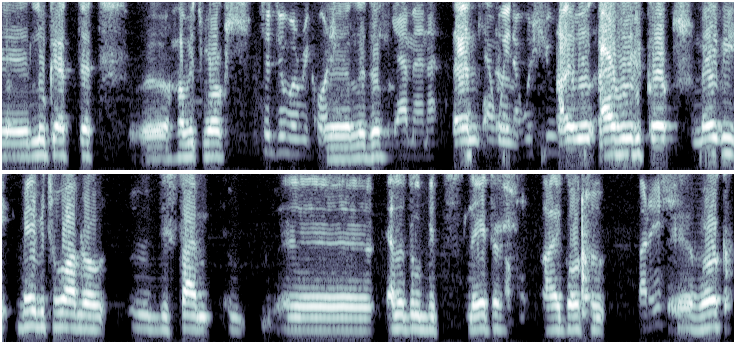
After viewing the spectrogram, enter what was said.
uh, look at that uh, how it works To do a recording. a little. yeah, man. I, I can't wait. I wish you. I will I will record maybe maybe tomorrow this time uh, a little bit later. Okay. I go to Barish, work.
